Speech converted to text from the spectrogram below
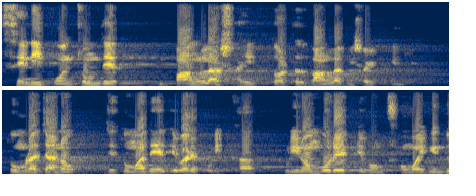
শ্রেণি পঞ্চমদের বাংলা সাহিত্য অর্থাৎ বাংলা বিষয়টি নিয়ে। তোমরা জানো যে তোমাদের এবারে পরীক্ষা কুড়ি নম্বরের এবং সময় কিন্তু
